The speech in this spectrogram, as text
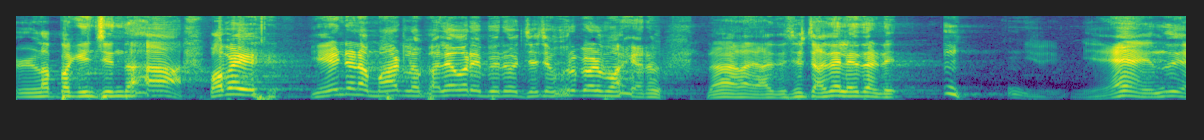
లప్పగించిందా? బాబాయ్ ఏంటన్నా మాటలు? భలేవరే మీరు చేసి ఊరుకోడు పోయారు అది అదే లేదండి. ఏ ఎందుకు?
